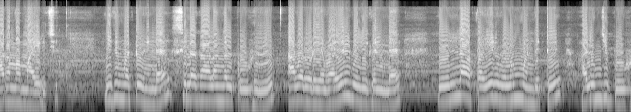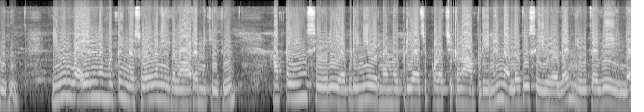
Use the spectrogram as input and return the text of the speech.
ஆரம்பமாயிருச்சு. இது மட்டும் இல்லை சில காலங்கள் போகுது அவருடைய வயல்வெளிகளில் எல்லா பயிர்களும் வந்துட்டு அழிஞ்சு போகுது. இவர் வயல்ல மட்டும் இந்த சோதனைகள் ஆரம்பிக்குது. அப்பையும் சரி அப்படின்னு இவர் நம்ம எப்படியாச்சும் பொழைச்சிக்கலாம் அப்படின்னு நல்லது செய்கிறத நிறுத்தவே இல்லை.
